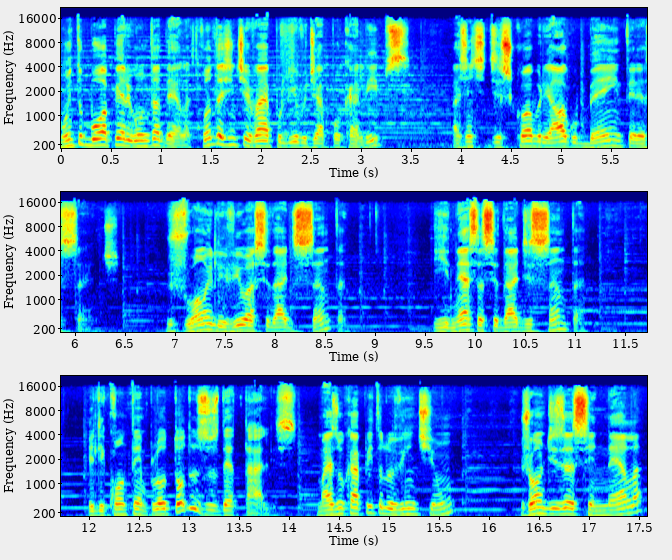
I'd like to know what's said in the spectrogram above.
Muito boa pergunta dela. Quando a gente vai para o livro de Apocalipse, a gente descobre algo bem interessante. João ele viu a cidade santa e nessa cidade santa ele contemplou todos os detalhes. Mas no capítulo 21, João diz assim: Nela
